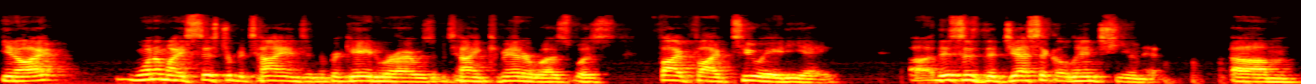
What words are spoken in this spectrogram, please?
you know, I, one of my sister battalions in the brigade where I was a battalion commander was, was 55288. Uh, this is the Jessica Lynch unit, um,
